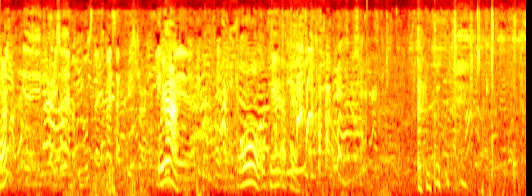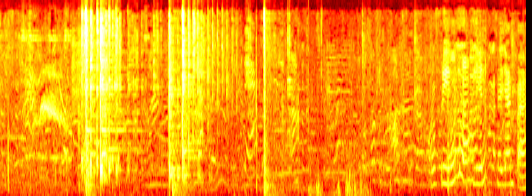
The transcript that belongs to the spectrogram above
ฮะโอ้ยโอ้โอเค โอเค riêng liến thời gian bà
